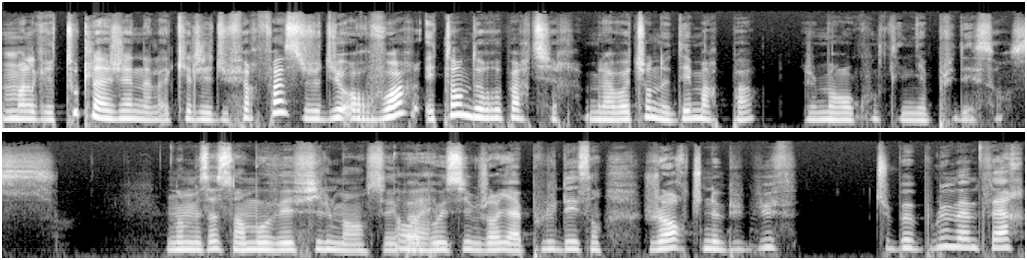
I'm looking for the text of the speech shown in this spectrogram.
malgré toute la gêne à laquelle j'ai dû faire face, je dis au revoir et tente de repartir. Mais la voiture ne démarre pas. Je me rends compte qu'il n'y a plus d'essence. Non, mais ça, c'est un mauvais film, hein, c'est pas possible. Genre, il y a plus d'essence. Genre, tu ne peux plus. f- Tu peux plus même faire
